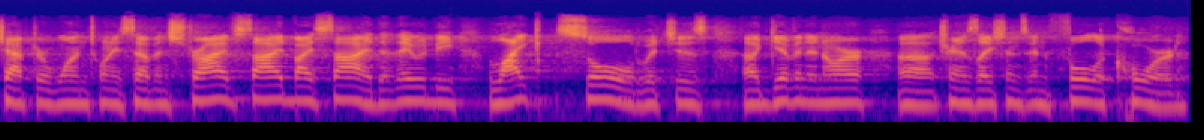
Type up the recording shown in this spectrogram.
chapter 1, 27. Strive side by side, that they would be like souled, which is uh, given in our uh, translations in full accord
